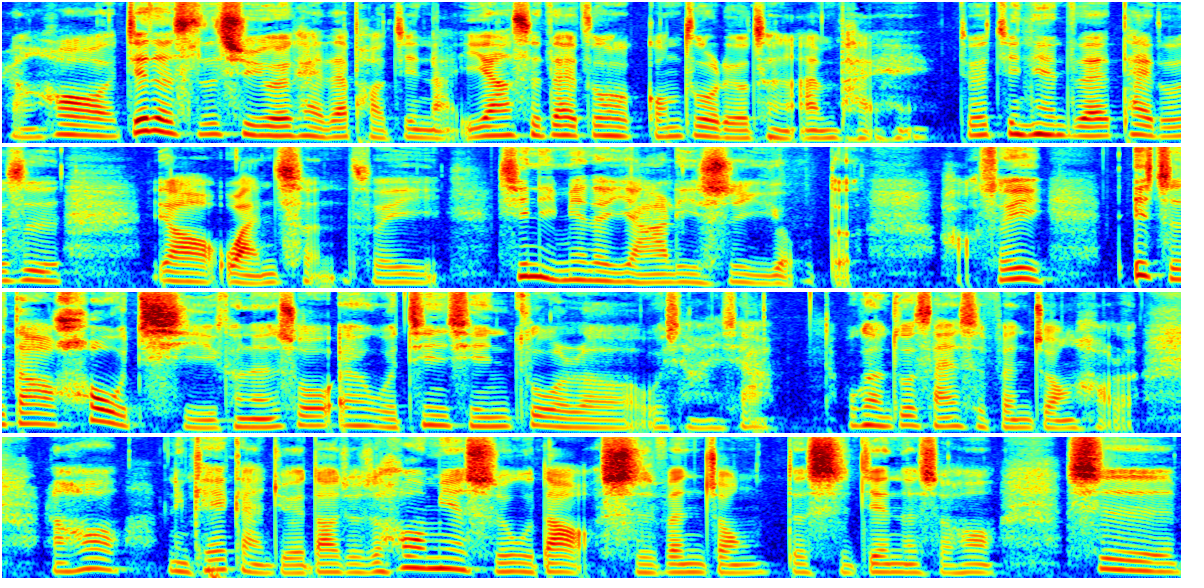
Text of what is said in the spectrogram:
然后接着思绪又会开始在跑进来，一样是在做工作流程安排。嘿，就今天实在太多事要完成，所以心里面的压力是有的。好，所以一直到后期，可能说，哎，我静心做了，我想一下，我可能做三十分钟好了。然后你可以感觉到，就是后面十五到十分钟的时间的时候，是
